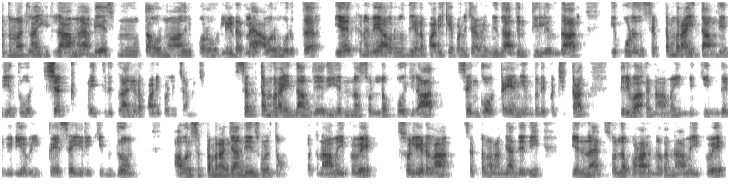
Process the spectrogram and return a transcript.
அந்த மாதிரிலாம் இல்லாம அப்படியே ஸ்மூத்தா ஒரு மாதிரி போற ஒரு லீடர்ல அவரும் ஒருத்தர். ஏற்கனவே அவர் வந்து எடப்பாடி கே. பழனிசாமி மீது அதிருப்தியில் இருந்தார். இப்பொழுது செப்டம்பர் ஐந்தாம் தேதி என்று ஒரு செக் வைத்திருக்கிறார் எடப்பாடி பழனிசாமிக்கு. செப்டம்பர் ஐந்தாம் தேதி என்ன சொல்ல போகிறார் செங்கோட்டையன் என்பதை பற்றித்தான் விரிவாக நாம இன்னைக்கு இந்த வீடியோவில் பேச இருக்கின்றோம். அவர் செப்டம்பர் அஞ்சாம் தேதி சொல்லிட்டோம். பட் நாம இப்பவே சொல்லிடலாம். செப்டம்பர் அஞ்சாம் தேதி என்ன சொல்ல போறாருங்கிறத நாம இப்பவே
